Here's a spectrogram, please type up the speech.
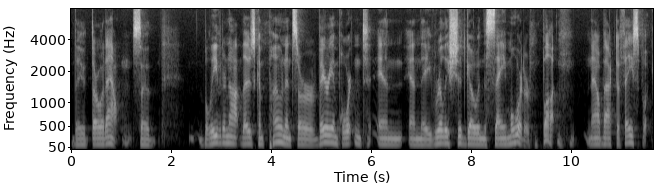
they would throw it out. So believe it or not those components are very important and and they really should go in the same order. But now back to Facebook.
